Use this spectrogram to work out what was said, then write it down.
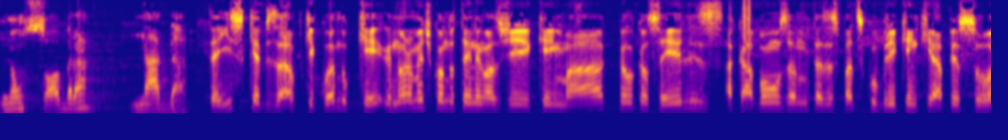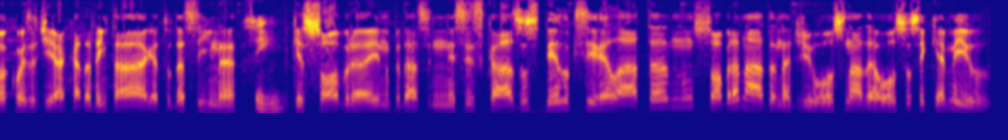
e não sobra nada. É isso que é bizarro, porque quando que... normalmente quando tem negócio de queimar, pelo que eu sei, eles acabam usando muitas vezes para descobrir quem que é a pessoa, coisa de arcada dentária, tudo assim, né? Sim. Porque sobra aí no pedaço. Nesses casos, pelo que se relata, não sobra nada, né? De osso, nada. Osso eu sei que é meio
